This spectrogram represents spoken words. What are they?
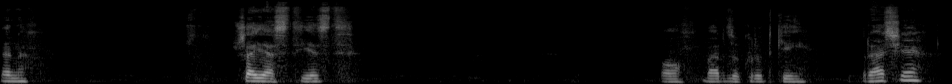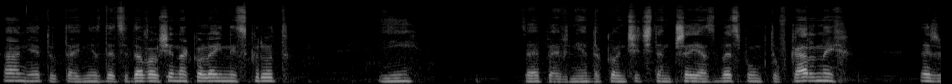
Ten przejazd jest po bardzo krótkiej trasie, a nie tutaj nie zdecydował się na kolejny skrót i chce pewnie dokończyć ten przejazd bez punktów karnych. Też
